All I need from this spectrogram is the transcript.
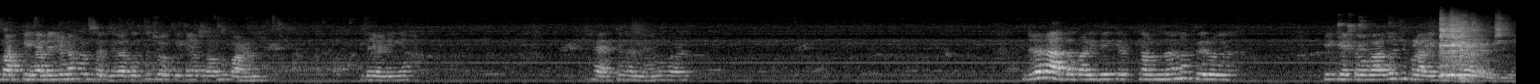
ਬਾਕੀ ਹਾਲੇ ਜਿਹੜਾ ਹੁਣ ਸੱਜਰਾ ਦੁੱਧ ਚੋਕੀ ਨੇ ਆਪਾਂ ਪਾਣੀ ਦੇਣੀ ਆ। ਹੈ ਤੇ ਹੱਲੇ ਨੂੰ ਵੜ ਜਿਹੜਾ ਰਾਤ ਦਾ ਬਾਲੀ ਦੇ ਕੇ ਰੱਖਿਆ ਹੁੰਦਾ ਨਾ, ਫਿਰ ਪੀਕੇ ਤੋਂ ਬਾਅਦ ਉਹ ਚ ਮਲਾਈ ਹੁੰਦੀ ਆ।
